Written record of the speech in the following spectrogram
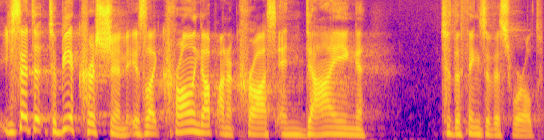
He said to, to be a Christian is like crawling up on a cross and dying to the things of this world.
